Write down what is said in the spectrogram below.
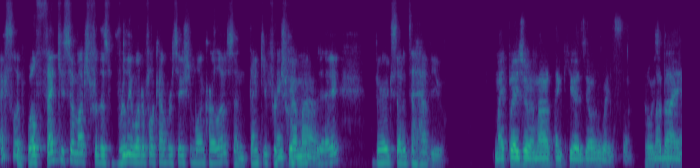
Excellent. Well, thank you so much for this really wonderful conversation, Juan Carlos, and thank you for thank joining you, me today. Very excited to have you. My pleasure, Amar. Thank you as always. Bye-bye.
